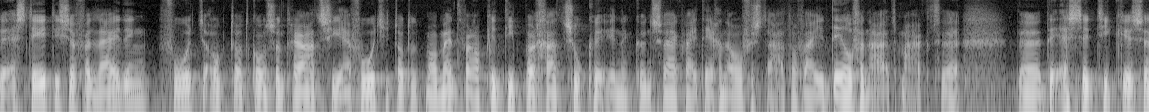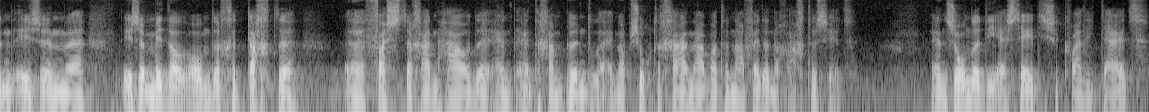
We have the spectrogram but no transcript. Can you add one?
De esthetische verleiding voert ook tot concentratie en voert je tot het moment waarop je dieper gaat zoeken in een kunstwerk waar je tegenover staat of waar je deel van uitmaakt. Uh, de esthetiek is een, is een is een middel om de gedachten vast te gaan houden en, en te gaan bundelen. En op zoek te gaan naar wat er nou verder nog achter zit. En zonder die esthetische kwaliteit,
